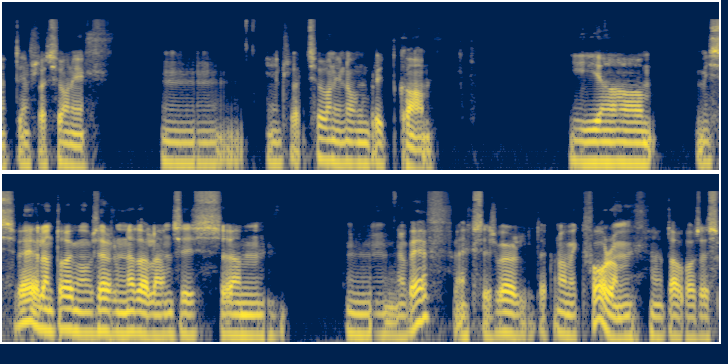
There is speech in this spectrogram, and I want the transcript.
et inflatsiooni mm,, inflatsiooninumbrid ka. Ja mis veel on toimumas järgmine nädal, on siis ähm, Mm, WEF ehk siis World Economic Forum Davoses,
